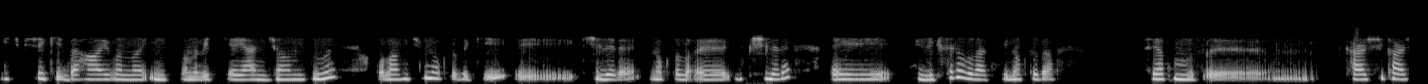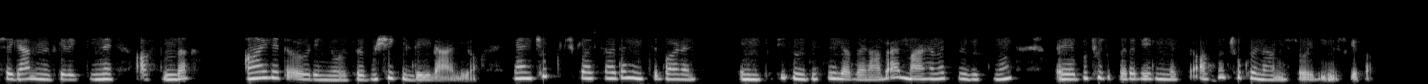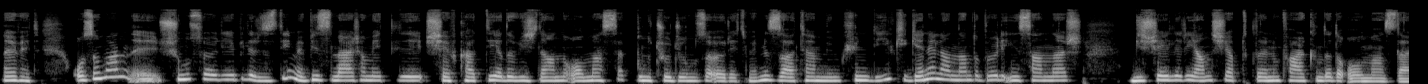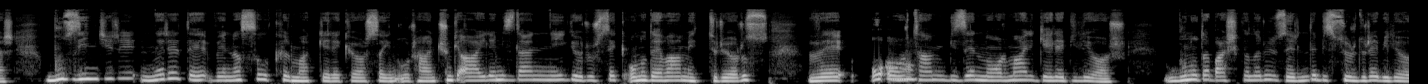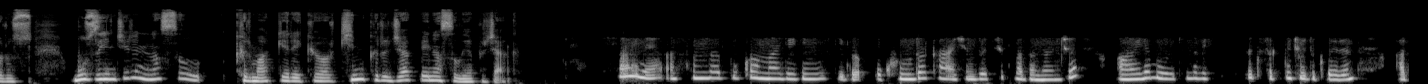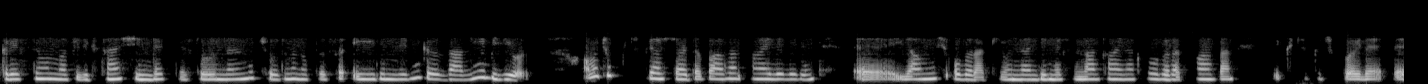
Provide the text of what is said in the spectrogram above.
hiçbir şekilde hayvanı, insanı, bitkiye yani canlı olan hiçbir noktadaki e, kişilere, noktada, e, kişilere e, fiziksel olarak bir noktada şey yapmamız, e, karşı karşıya gelmemiz gerektiğini aslında ailede öğreniyoruz ve bu şekilde ilerliyor. Yani çok küçük yaşlardan itibaren empati duygusuyla beraber merhamet duygusunun e, bu çocuklara verilmesi aslında çok önemli söylediğiniz gibi. Evet. O zaman e, şunu söyleyebiliriz değil mi? Biz merhametli, şefkatli ya da vicdanlı olmazsak bunu çocuğumuza öğretmemiz zaten mümkün değil ki genel anlamda böyle insanlar bir şeyleri yanlış yaptıklarının farkında da olmazlar. Bu zinciri nerede ve nasıl kırmak gerekiyor Sayın Urhan? Çünkü ailemizden neyi görürsek onu devam ettiriyoruz ve o ortam bize normal gelebiliyor. Bunu da başkaları üzerinde biz sürdürebiliyoruz. Bu zinciri nasıl kırmak gerekiyor? Kim kıracak ve nasıl yapacak? Şöyle aslında bu konular dediğiniz gibi okulda karşımıza çıkmadan önce aile boyutunda biz sık sık bu çocukların agresyonla, fiziksel şiddetle sorunlarını çözme noktası eğilimlerini gözlemleyebiliyoruz. Ama çok küçük yaşlarda bazen ailelerin e, yanlış olarak yönlendirmesinden kaynaklı olarak bazen küçük küçük böyle e,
